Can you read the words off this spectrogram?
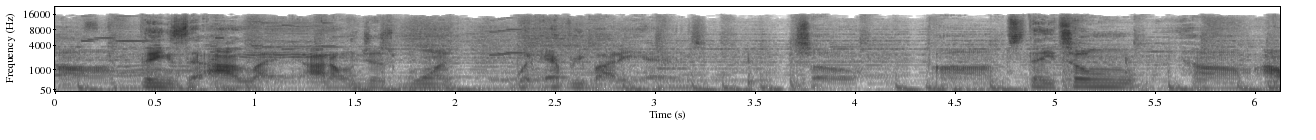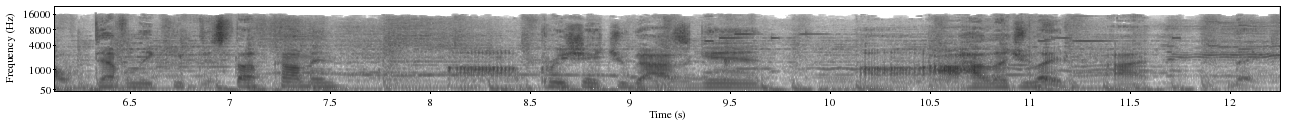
um, things that I like. I don't just want what everybody has. So um, stay tuned. Um, I'll definitely keep this stuff coming. Uh, appreciate you guys again. Uh, I'll holler at you later. All right, later.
